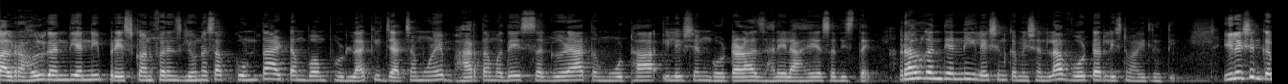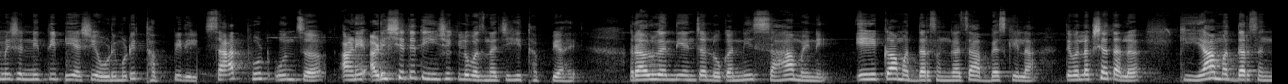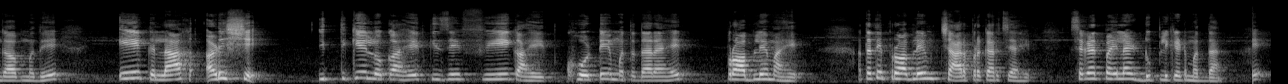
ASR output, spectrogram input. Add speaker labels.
Speaker 1: काल राहुल गांधी यांनी press conference घेऊन असा कोणता ॲटम बॉम्ब फोडला की ज्याच्यामुळे भारतामध्ये सगळ्यात मोठा इलेक्शन घोटाळा झालेला आहे असं दिसतंय? राहुल गांधी यांनी इलेक्शन कमिशनला वोटर लिस्ट मागितली होती. इलेक्शन कमिशननी ती ही अशी एवढी मोठी थप्पी दिली. सात फूट उंच आणि अडीचशे ते तीनशे किलो वजनाची ही थप्पी आहे. राहुल गांधी यांच्या लोकांनी सहा महिने एका मतदारसंघाचा अभ्यास केला. तेव्हा लक्षात आलं की या मतदारसंघामध्ये एक लाख अडीचशे इतके लोक आहेत की जे फेक आहेत खोटे मतदार आहेत प्रॉब्लेम आहे. आता ते प्रॉब्लेम चार प्रकारचे आहे. सगळ्यात पहिला डुप्लिकेट मतदान.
